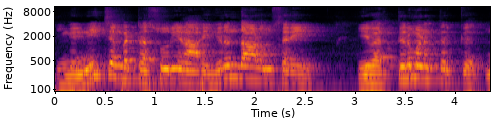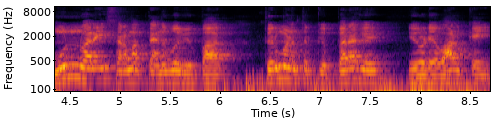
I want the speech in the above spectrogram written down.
இங்கு நீச்சம் பெற்ற சூரியனாக இருந்தாலும் சரி இவர் திருமணத்திற்கு முன் வரை சிரமத்தை அனுபவிப்பார். திருமணத்திற்கு பிறகு இவருடைய வாழ்க்கை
